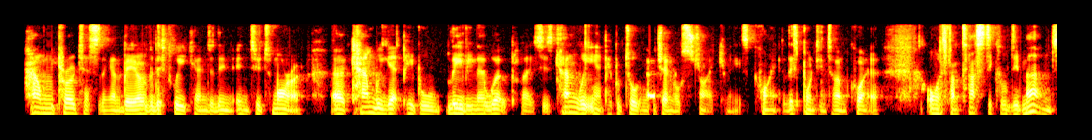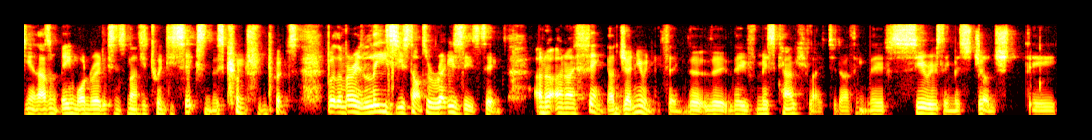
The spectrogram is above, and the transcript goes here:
How many protests are there going to be over this weekend and in, into tomorrow? Uh, can we get people leaving their workplaces? Can we, you know, people talking about general strike? I mean, it's quite, at this point in time, quite a almost fantastical demand. You know, there hasn't been one really since 1926 in this country, but, but at the very least, you start to raise these things. And, and I think, I genuinely think that they've miscalculated. I think they've seriously misjudged the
